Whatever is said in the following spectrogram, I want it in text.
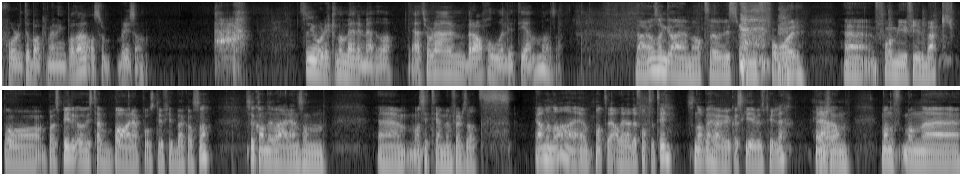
får du tilbakemelding på det, og så blir det sånn «Æh». Så gjorde det ikke noe mer med det, da. Jeg tror det er bra å holde litt igjen, altså. Det er jo en sånn greie med at hvis man får, eh, får mye feedback på, på spill, og hvis det bare er positiv feedback også, så kan det være en sånn eh, Man sitter igjen med en følelse av at ja, men nå har jeg på en måte allerede fått det til, så nå behøver jeg ikke å skrive spillet. Eller Ja. sånn, man man uh,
